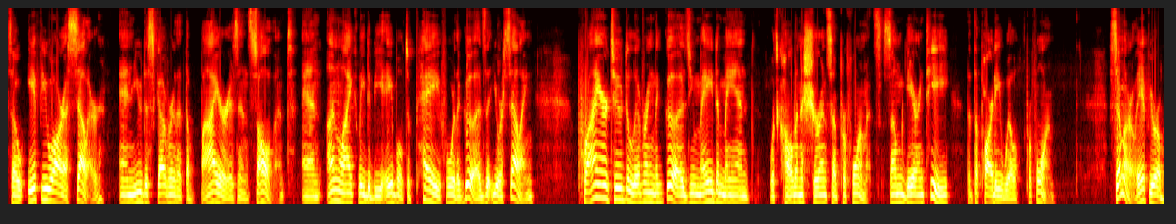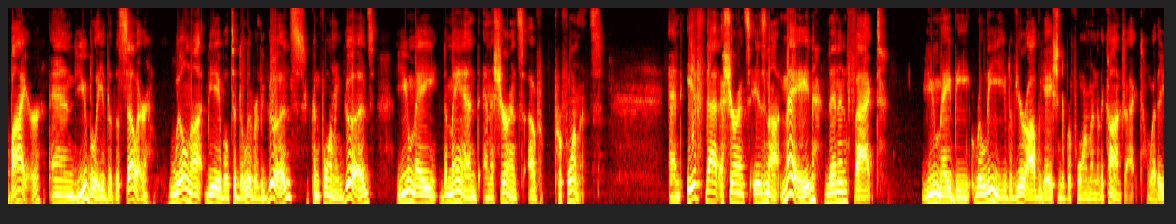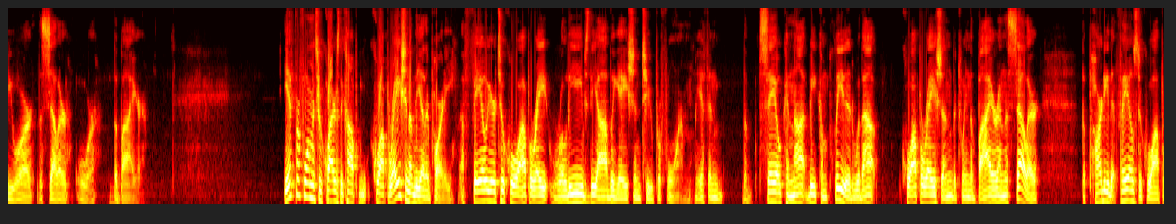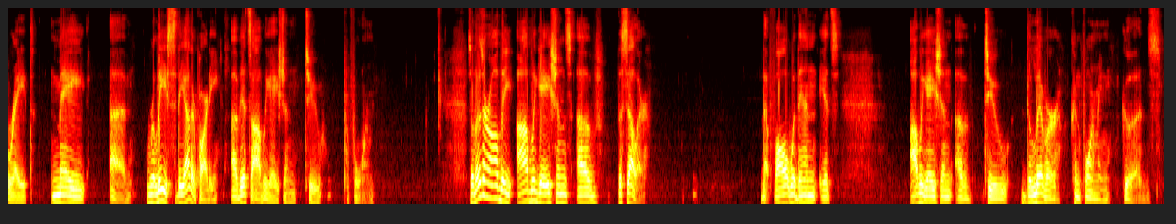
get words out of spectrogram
So, if you are a seller and you discover that the buyer is insolvent and unlikely to be able to pay for the goods that you are selling, prior to delivering the goods, you may demand what's called an assurance of performance, some guarantee that the party will perform. Similarly, if you're a buyer and you believe that the seller will not be able to deliver the goods, conforming goods, you may demand an assurance of performance. And if that assurance is not made, then in fact, you may be relieved of your obligation to perform under the contract, whether you are the seller or the buyer. If performance requires the co- cooperation of the other party, a failure to cooperate relieves the obligation to perform. If the sale cannot be completed without cooperation between the buyer and the seller, the party that fails to cooperate may uh, release the other party of its obligation to perform. So, those are all the obligations of the seller that fall within its obligation of to deliver conforming goods.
